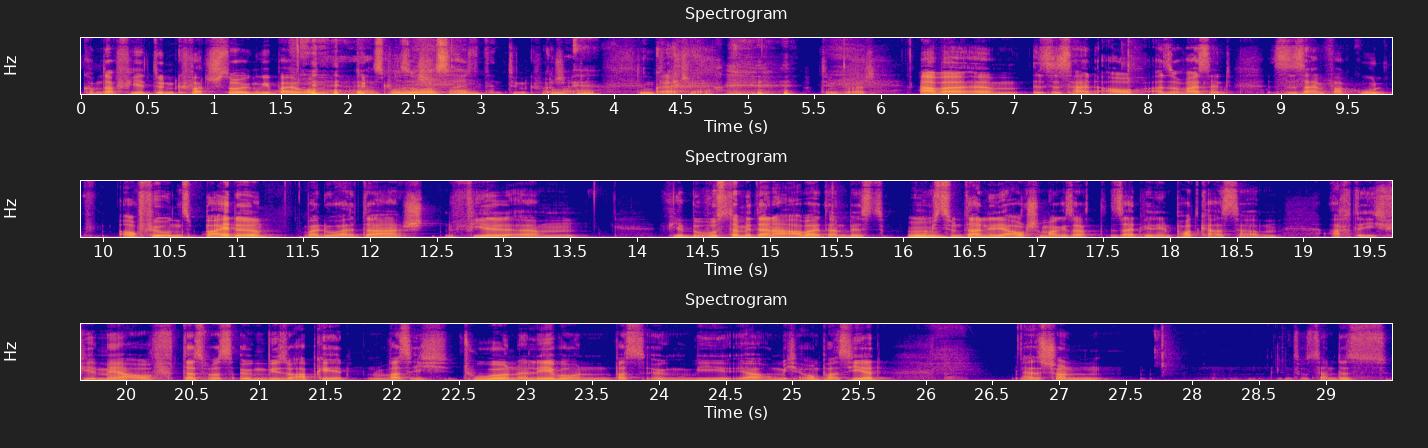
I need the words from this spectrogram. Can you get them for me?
kommt auch viel Dünnquatsch so irgendwie bei rum. Das muss aber auch sein. Dünnquatsch. Guck mal. Du Quatsch, ja. Dünnquatsch. Aber ähm, es ist halt auch, also weiß nicht, es ist einfach gut, auch für uns beide, weil du halt da viel, ähm, viel bewusster mit deiner Arbeit dann bist. Mhm. Habe ich zu Daniel ja auch schon mal gesagt, seit wir den Podcast haben, achte ich viel mehr auf das, was irgendwie so abgeht, und was ich tue und erlebe und was irgendwie ja um mich herum passiert. Das ist schon ein interessantes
